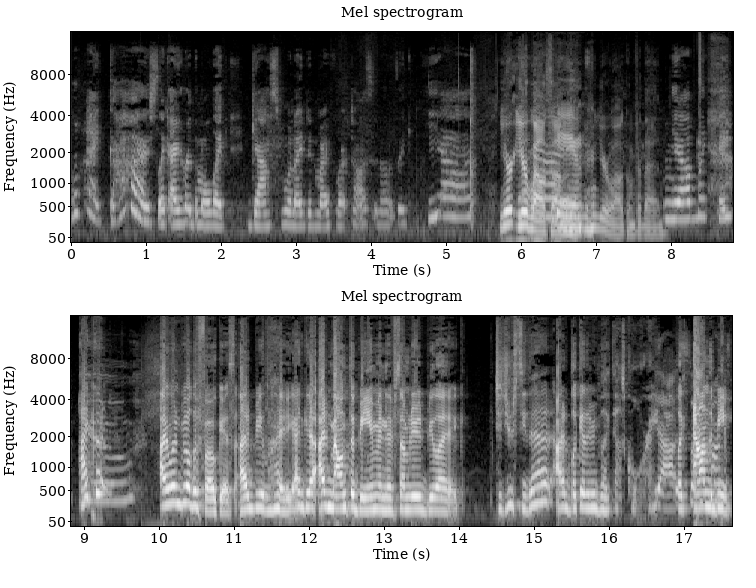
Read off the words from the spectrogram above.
oh my gosh! Like I heard them all like gasp when I did my front toss, and I was like, yeah, you're you're welcome. You're, you're welcome for that. yeah. I'm like, thank I you. could- I wouldn't be able to focus. I'd be like, I'd get, I'd mount the beam, and if somebody would be like, "Did you see that?" I'd look at them and be like, "That was cool, right?" Yeah, like on the beam.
